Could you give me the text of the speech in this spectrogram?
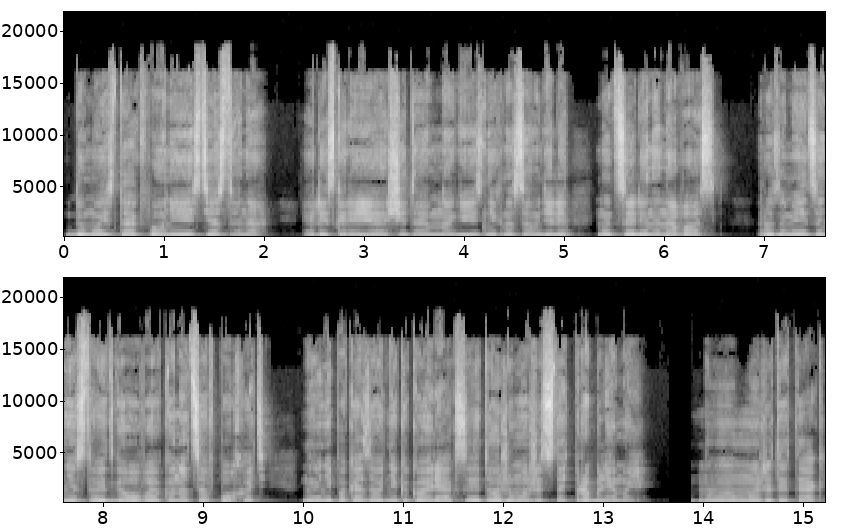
думаю, так вполне естественно. Или скорее, я считаю, многие из них на самом деле нацелены на вас. Разумеется, не стоит с головой окунаться в похоть, но и не показывать никакой реакции тоже может стать проблемой. Ну, может и так,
